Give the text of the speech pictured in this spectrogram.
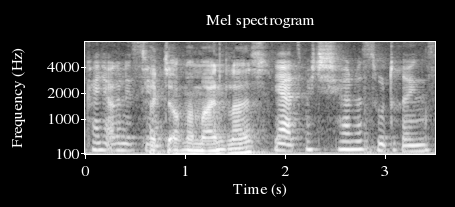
Kann ich organisieren. Zeig dir auch mal meinen gleich. Ja, jetzt möchte ich hören, was du trinkst.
